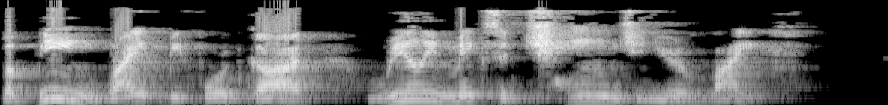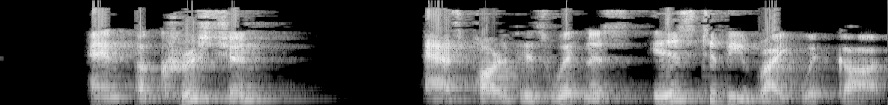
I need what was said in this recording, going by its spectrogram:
But being right before God really makes a change in your life. And a Christian as part of his witness is to be right with God.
